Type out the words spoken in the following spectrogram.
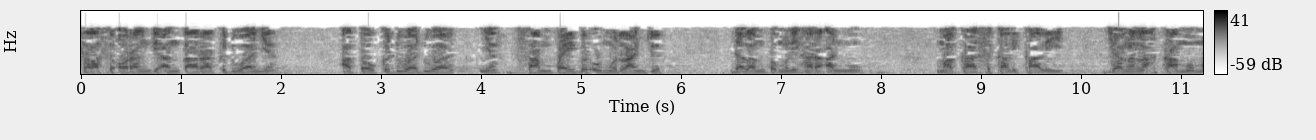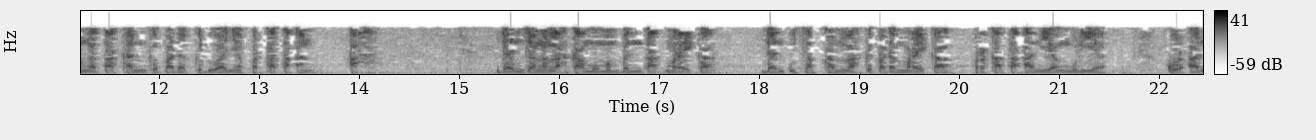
salah seorang di antara keduanya atau kedua-duanya sampai berumur lanjut dalam pemeliharaanmu, maka sekali-kali janganlah kamu mengatakan kepada keduanya perkataan ah. Dan janganlah kamu membentak mereka dan ucapkanlah kepada mereka perkataan yang mulia. Quran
